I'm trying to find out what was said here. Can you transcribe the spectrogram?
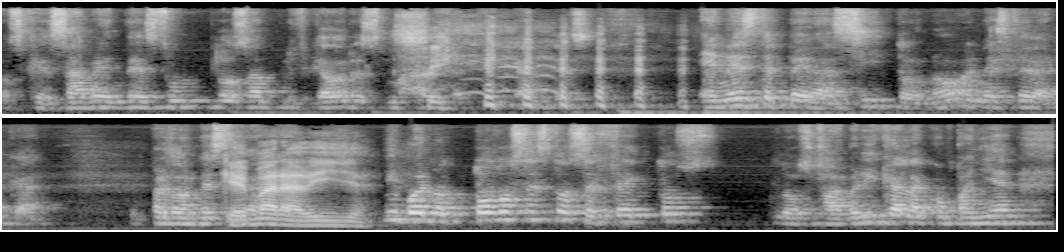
los que saben de esto, dos amplificadores más en este pedacito, ¿no? En este de acá. Perdón, este Qué maravilla. Y bueno, todos estos efectos los fabrica la compañía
